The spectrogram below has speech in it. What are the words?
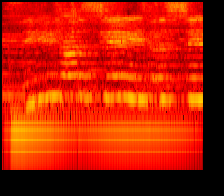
Sita, Sita, Sita,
